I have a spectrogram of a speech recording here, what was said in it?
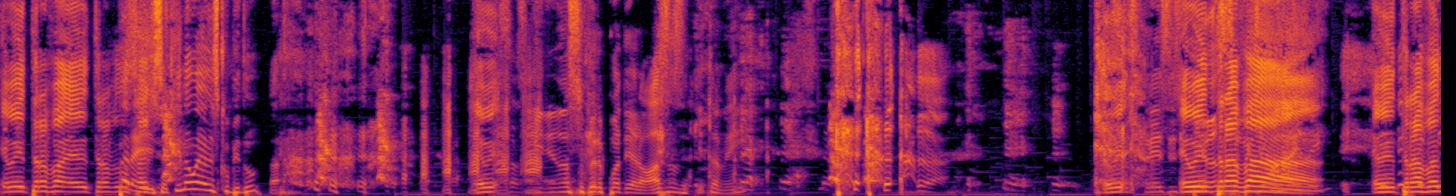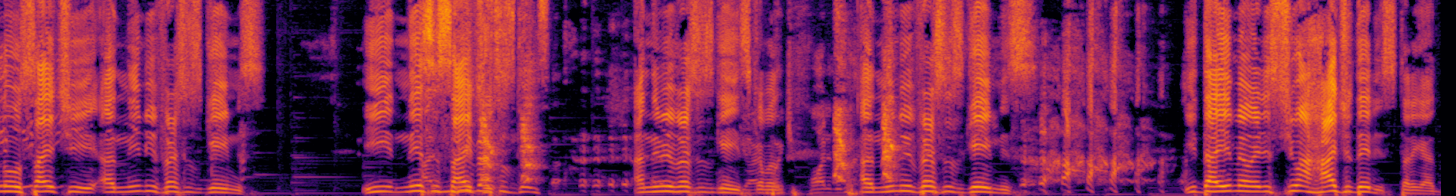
eu entrava, eu entrava no Pera aí, site. isso aqui não é o Scooby-Doo? Ah, Eu, Essas meninas super poderosas aqui também. eu, Eu entrava- demais, eu entrava no site Anime vs Games. E nesse Anime site. versus gays. Anime vs Gays, acabou. portfólio do Anime versus Games. E daí, meu, eles tinham a rádio deles, tá ligado?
